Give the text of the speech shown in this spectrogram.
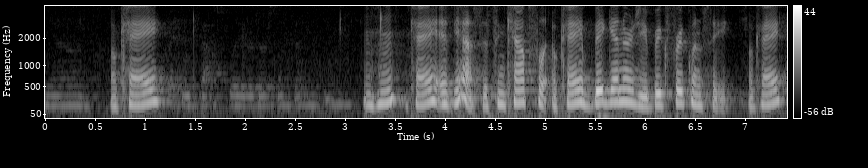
Yeah. Okay? Mm-hmm. Okay. It, yes, it's encapsulated. Okay. Big energy, big frequency. Okay.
